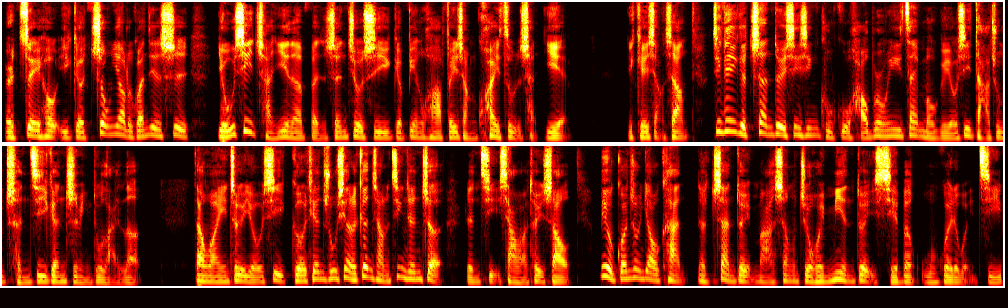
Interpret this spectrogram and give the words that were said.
而最后一个重要的关键是，游戏产业呢本身就是一个变化非常快速的产业。你可以想象，今天一个战队辛辛苦苦，好不容易在某个游戏打出成绩跟知名度来了。但万一这个游戏隔天出现了更强的竞争者，人气下滑退烧，没有观众要看，那战队马上就会面对血本无归的危机。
